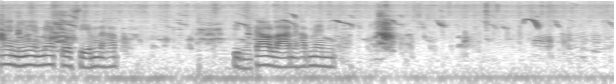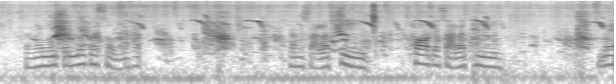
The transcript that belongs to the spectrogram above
แม่นี้เนี่ยแม่โกเซมนะครับปิ่นเก้าล้านนะครับ แม่นี้ส่วนแม่นี้เป็นลูกผสมนะครับเป็นสารพีพ่อเป็นสารพี แม่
